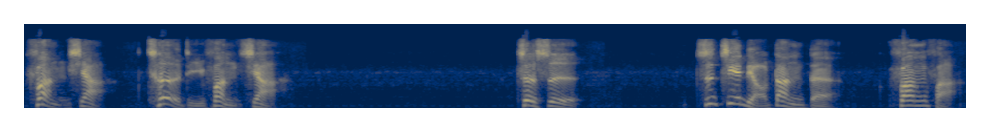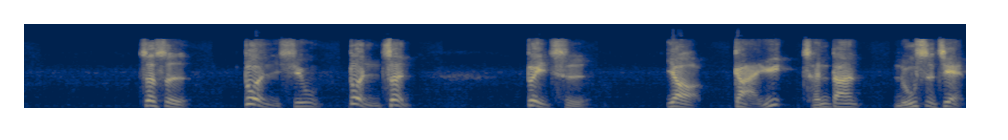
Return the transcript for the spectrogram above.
放下，彻底放下，这是直截了当的方法，这是顿修顿证，对此要敢于承担如是见。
